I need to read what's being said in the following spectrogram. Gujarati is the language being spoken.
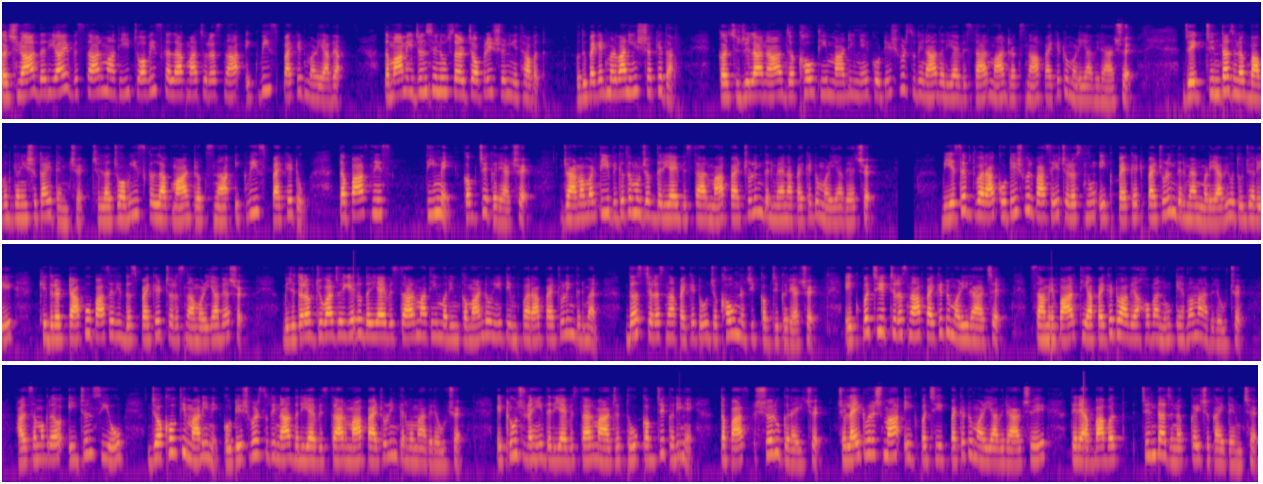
કચ્છના દરિયાઈ વિસ્તારમાંથી ચોવીસ કલાકમાં ચોરસના એકવીસ પેકેટ મળી આવ્યા. તમામ એજન્સીનું સર્ચ ઓપરેશન યથાવત. વધુ પેકેટ મળવાની શક્યતા. કચ્છ જિલ્લાના જખૌથી માંડીને કોટેશ્વર સુધીના દરિયાઈ વિસ્તારમાં ડ્રગ્સના પેકેટો મળી આવી રહ્યા છે. જે એક ચિંતાજનક બાબત ગણી શકાય તેમ છે. છેલ્લા ચોવીસ કલાકમાં ડ્રગ્સના એકવીસ પેકેટો તપાસની ટીમે કબજે કર્યા છે. જાણવા મળતી વિગતો મુજબ દરિયાઈ વિસ્તારમાં પેટ્રોલિંગ દરમિયાન આ પેકેટો મળી આવ્યા છે. બીએસએફ દ્વારા કોટેશ્વર પાસે ચરસનું એક પેકેટ પેટ્રોલિંગ દરમિયાન મળી આવ્યું હતું, જ્યારે ખિદરત ટાપુ પાસેથી દસ પેકેટ ચરસના મળી આવ્યા છે. બીજી તરફ જોવા જઈએ તો દરિયાઈ વિસ્તારમાંથી મરીન કમાન્ડોની ટીમ દ્વારા પેટ્રોલિંગ દરમિયાન દસ ચરસના પેકેટો જખૌ નજીક કબજે કર્યા છે. એક પછી એક ચરસના પેકેટો મળી રહ્યા છે. સામે પારથી આ પેકેટો આવ્યા હોવાનું કહેવામાં આવી રહ્યું છે. હાલ સમગ્ર એજન્સીઓ જખૌથી માંડીને કોટેશ્વર સુધીના દરિયાઈ વિસ્તારમાં પેટ્રોલિંગ કરવામાં આવી રહ્યું છે. એટલું જ નહીં, દરિયાઈ વિસ્તારમાં આ જથ્થો કબજે કરીને તપાસ શરૂ કરાઈ છે. છેલ્લા એક વર્ષમાં એક પછી એક પેકેટો મળી આવી રહ્યા છે. ત્યારે આ બાબત ચિંતાજનક કહી શકાય તેમ છે.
